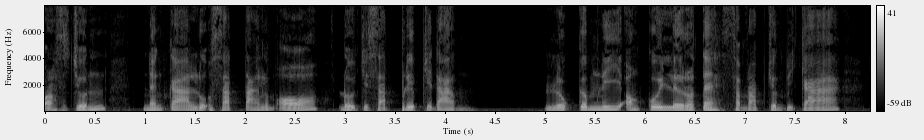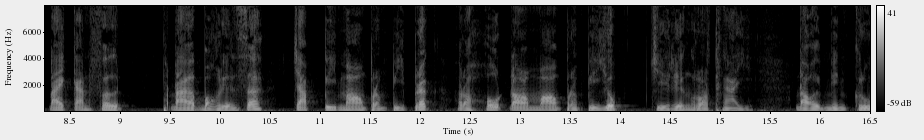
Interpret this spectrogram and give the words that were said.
បរិសជន និងការលក់សត្វតាំងលម្អដូចជាសត្វព្រាបជាដើមលោកកឹមនីអង្គុយលើរទេះសម្រាប់ជនពិការដៃកាន់ហ្វឺតផ្ដើមបង្រៀនសិស្សចាប់ពីម៉ោង7ព្រឹក រហូតដល់ម៉ោង7យប់ជារៀងរាល់ថ្ងៃដោយមានគ្រូ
